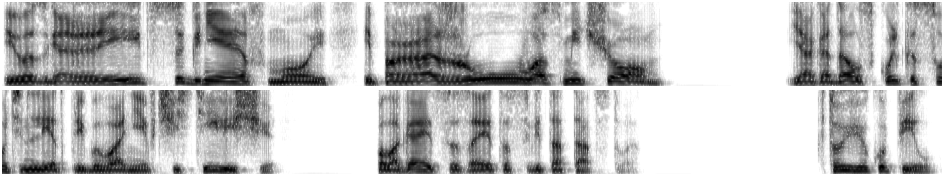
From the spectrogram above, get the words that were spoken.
и возгорится гнев мой, и поражу вас мечом. Я гадал, сколько сотен лет пребывания в чистилище полагается за это святотатство. «Кто ее купил?»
